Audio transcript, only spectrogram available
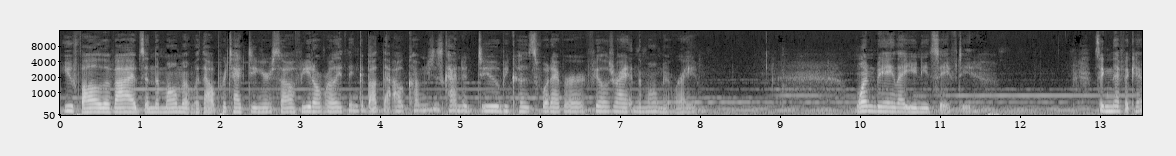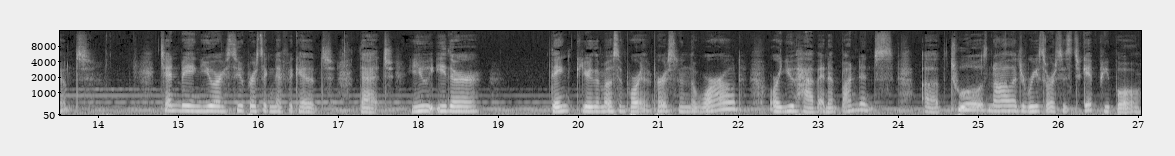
You follow the vibes in the moment without protecting yourself. You don't really think about the outcome. You just kind of do because whatever feels right in the moment, right? One being that you need safety. Significant. 10 being you are super significant, that you either think you're the most important person in the world, or you have an abundance of tools, knowledge, resources to give people.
